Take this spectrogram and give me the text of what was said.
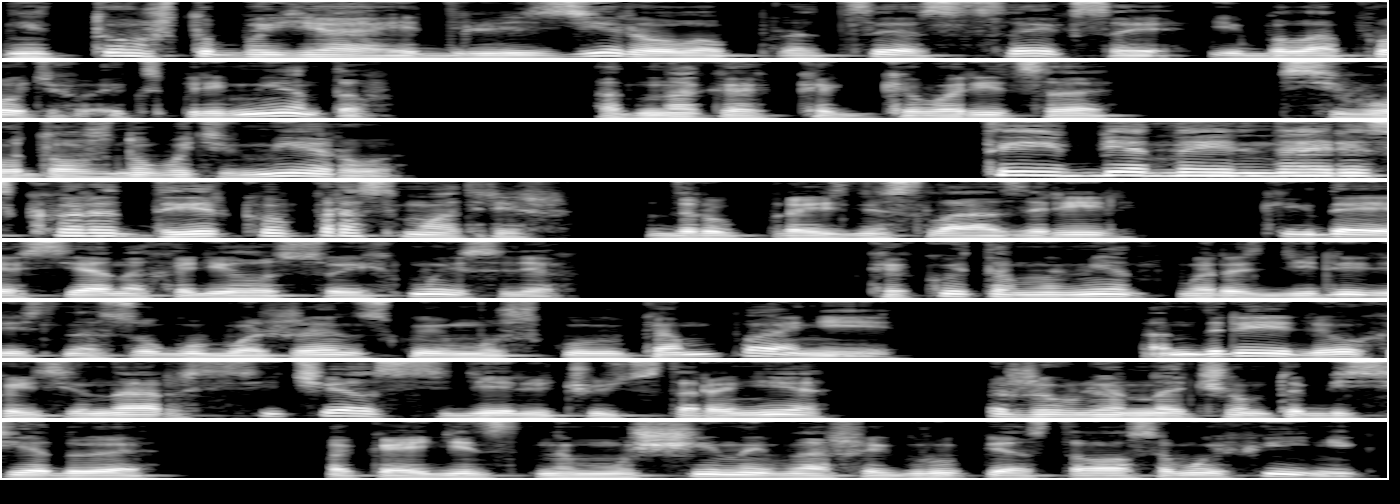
Не то чтобы я идеализировала процесс секса и была против экспериментов, однако, как говорится, всего должно быть в меру. «Ты, бедная Эльнаре, скоро дырку просмотришь», — вдруг произнесла Азриль, когда я вся находилась в своих мыслях. В какой-то момент мы разделились на сугубо женскую и мужскую компании. Андрей, Лёха и Синар сейчас сидели чуть в стороне, оживленно о чем то беседуя, пока единственным мужчиной в нашей группе оставался мой финик.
